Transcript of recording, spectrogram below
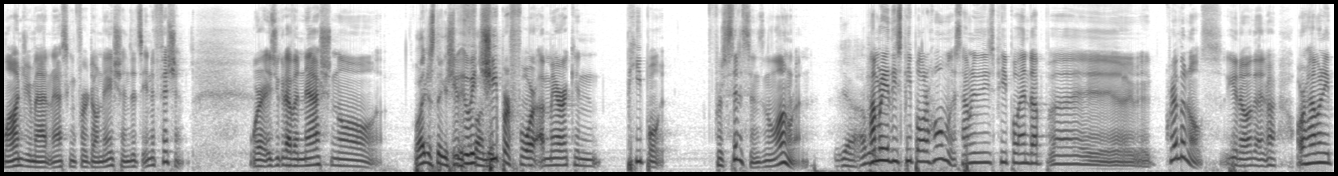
laundromat and asking for donations, it's inefficient. Whereas you could have a national Well, I just think it should it, be it would be cheaper for American people, for citizens in the long run. Yeah. How many of these people are homeless? How many of these people end up uh, criminals? You know that, are, or how many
